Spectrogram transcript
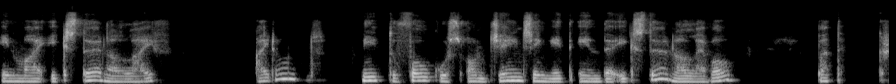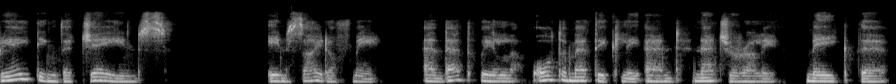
in my external life, I don't need to focus on changing it in the external level, but creating the change inside of me. And that will automatically and naturally make the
